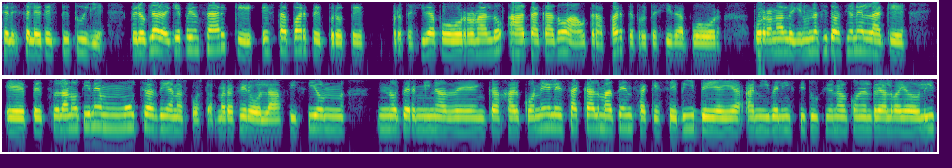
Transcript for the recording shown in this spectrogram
se, le, se le destituye. Pero claro, hay que pensar que esta parte prote protegida por Ronaldo, ha atacado a otra parte protegida por, por Ronaldo y en una situación en la que eh, no tiene muchas dianas puestas. Me refiero, la afición no termina de encajar con él, esa calma tensa que se vive a nivel institucional con el Real Valladolid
